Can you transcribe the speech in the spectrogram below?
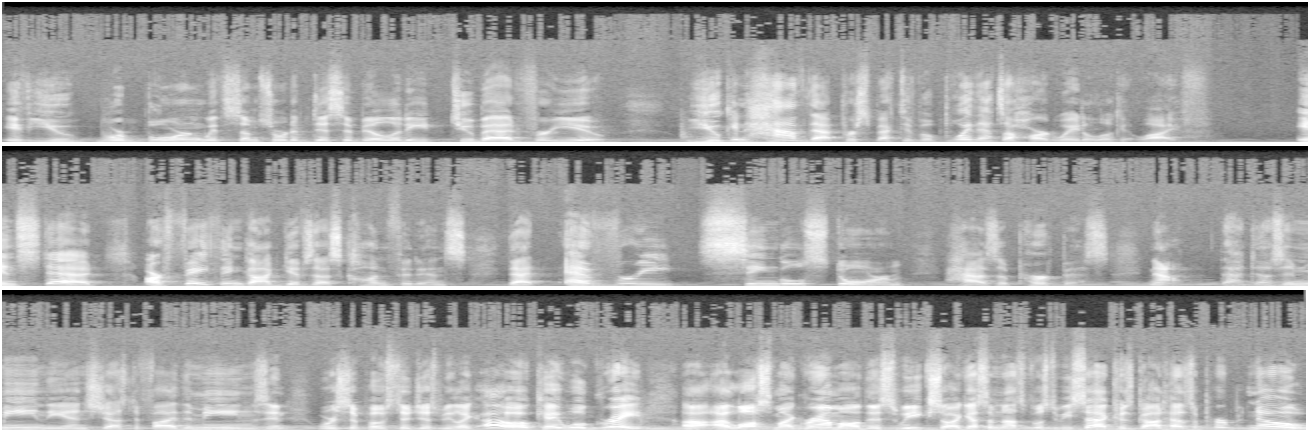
If you were born with some sort of disability, too bad for you. You can have that perspective, but boy, that's a hard way to look at life. Instead, our faith in God gives us confidence that every single storm has a purpose. Now, that doesn't mean the ends justify the means, and we're supposed to just be like, oh, okay, well, great. Uh, I lost my grandma this week, so I guess I'm not supposed to be sad because God has a purpose. No.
